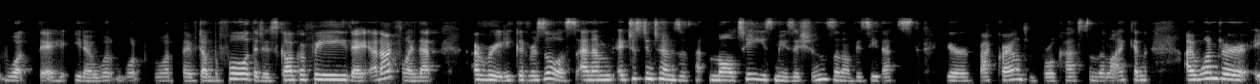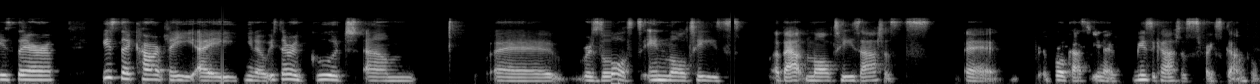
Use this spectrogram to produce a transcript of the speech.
what they you know what what what they've done before the discography they and i find that a really good resource. And i'm um, just in terms of maltese musicians and obviously that's your background and broadcast and the like and i wonder is there is there currently a you know is there a good um, uh, resource in maltese about maltese artists uh, broadcast you know music artists for example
